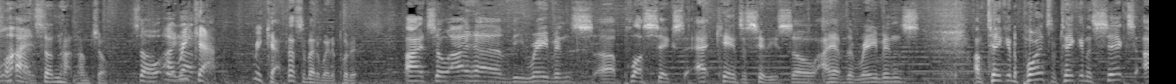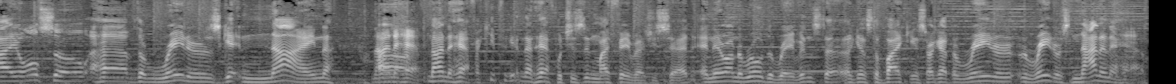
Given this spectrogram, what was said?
All right, so not, I'm joking. So I got- recap. Recap. That's a better way to put it. All right, so I have the Ravens uh, plus six at Kansas City. So I have the Ravens. I'm taking the points. I'm taking the six. I also have the Raiders getting nine. Nine and a uh, half. Nine and a half. I keep forgetting that half, which is in my favor, as you said. And they're on the road, the Ravens, to, against the Vikings. So I got the Raider, the Raiders nine and a half.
